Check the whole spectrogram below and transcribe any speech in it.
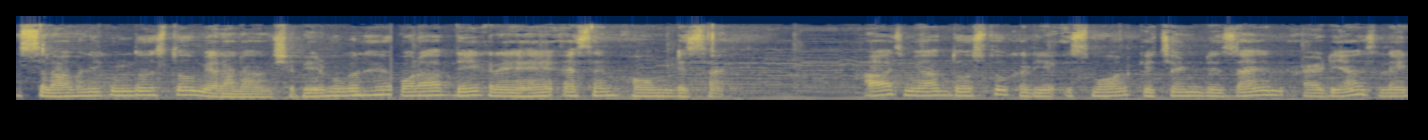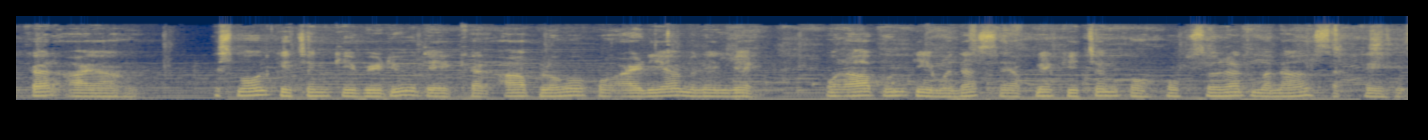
असलकुम दोस्तों, मेरा नाम शबीर मुगल है और आप देख रहे हैं एस एम होम डिज़ाइन आज मैं आप दोस्तों के लिए स्मॉल किचन डिज़ाइन आइडियाज़ लेकर आया हूँ। स्मॉल किचन की वीडियो देखकर आप लोगों को आइडिया मिलेंगे और आप उनकी मदद से अपने किचन को खूबसूरत बना सकते हैं।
